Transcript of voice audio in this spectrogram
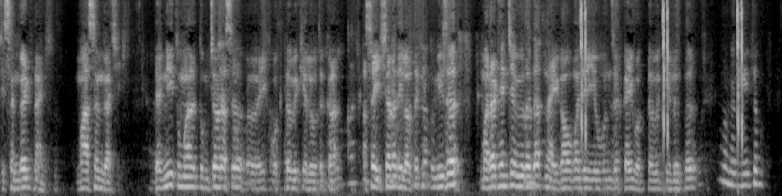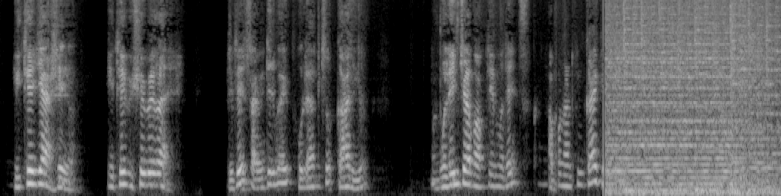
जी संघटना आहे महासंघाची. त्यांनी तुम्हाला तुमच्यावर असं एक वक्तव्य केलं होतं काल. असा इशारा दिला होता की तुम्ही जर मराठ्यांच्या विरोधात नायगावमध्ये येऊन जर काही वक्तव्य केलं तर? हो मी तर इथे जे आहे इथे विषय वेगळा आहे. तिथे सावित्रीबाई फुल्यांचं कार्य मुलींच्या बाबतीमध्ये आपण आणखी काय केलं?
